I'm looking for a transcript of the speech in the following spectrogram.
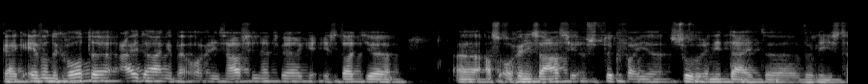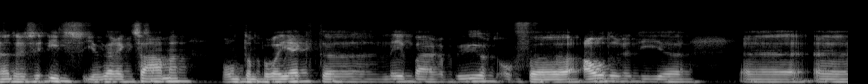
kijk, een van de grote uitdagingen bij organisatienetwerken is dat je als organisatie een stuk van je soevereiniteit verliest. Hè? Er is iets, je werkt samen rond een project, leefbare buurt of uh, ouderen die, uh,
